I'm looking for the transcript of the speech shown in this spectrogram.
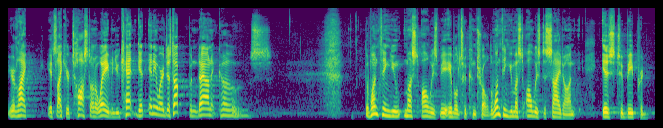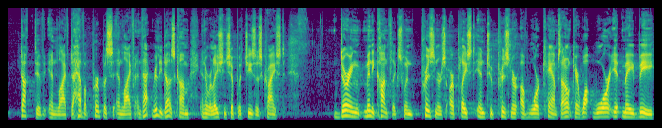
You're like, it's like you're tossed on a wave and you can't get anywhere, just up and down it goes. The one thing you must always be able to control, the one thing you must always decide on is to be productive in life, to have a purpose in life. And that really does come in a relationship with Jesus Christ. During many conflicts, when prisoners are placed into prisoner of war camps, I don't care what war it may be,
